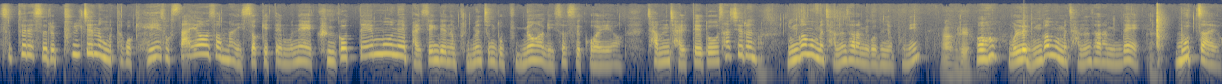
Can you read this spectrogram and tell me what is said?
스트레스를 풀지는 못하고 계속 쌓여서만 있었기 때문에 그것 때문에 발생되는 불면증도 분명하게 있었을 거예요. 잠 잘 때도 사실은 눈 감으면 자는 사람이거든요, 본인. 아 그래요? 어, 원래 눈 감으면 자는 사람인데 못 자요.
